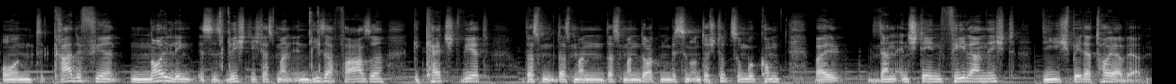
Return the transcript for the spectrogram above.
und gerade für einen Neuling ist es wichtig, dass man in dieser Phase gecatcht wird, dass, dass, man, dass man dort ein bisschen Unterstützung bekommt, weil dann entstehen Fehler nicht, die später teuer werden.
